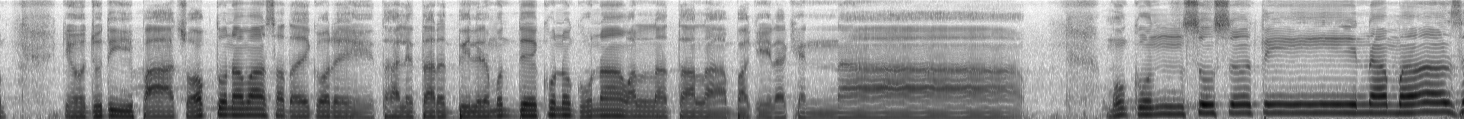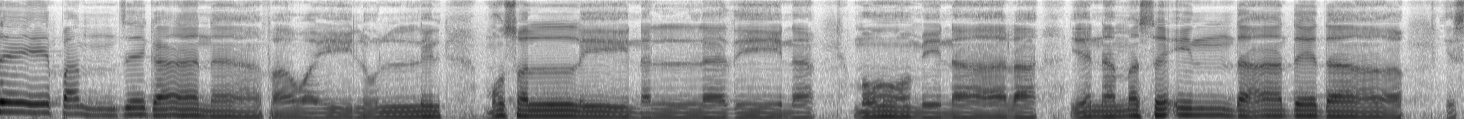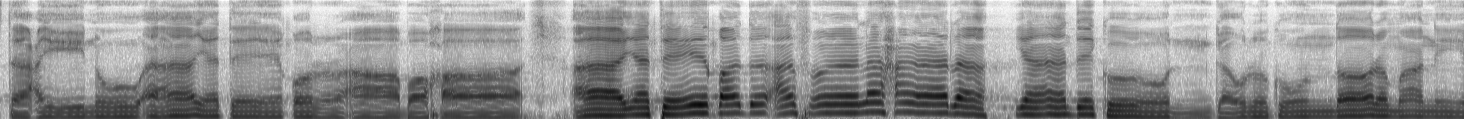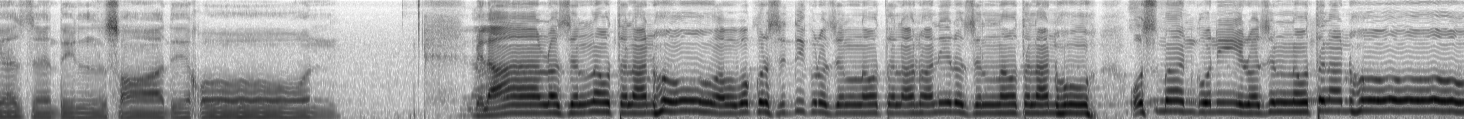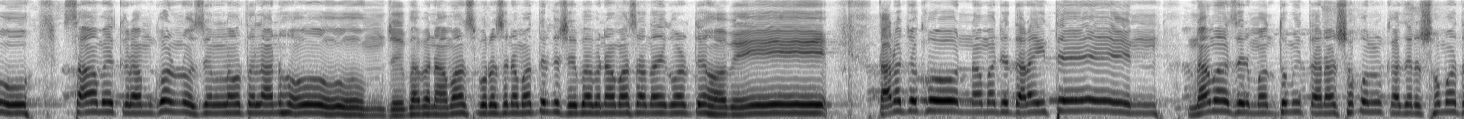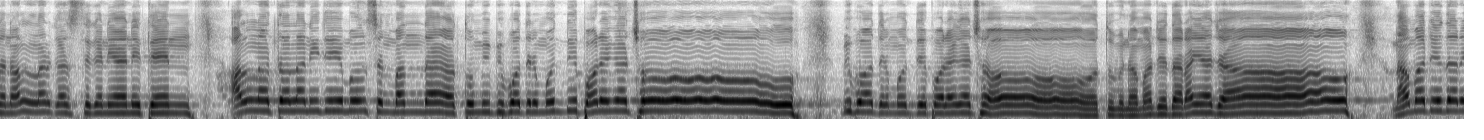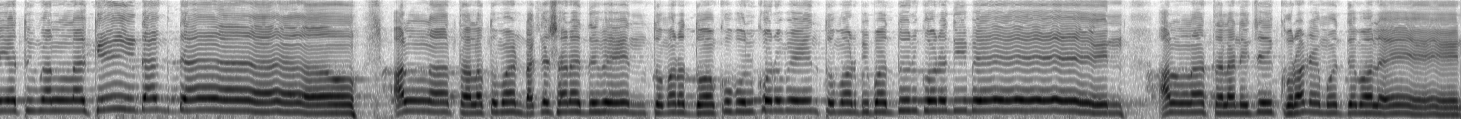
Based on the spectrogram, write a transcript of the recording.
কেউ যদি পাঁচ অক্ত নামাজ আদায় করে, তাহলে তার দিলের মধ্যে কোনো গুণা আল্লাহ তালা বাকি রাখেন না। মুকুন সুসতি নামাজে পাঞ্জে গানা ফাওয়াইলুল্লিল মুসল্লিন আল্লাযীনা মুমিনারা ينمس إنداددا استعينوا آية قرآن بخا آية قد أفلح يدكون كن كور كن دار من يسد الصادقون. বেলাল রসল্লাহ তালানহু আবু বকর সিদ্দিক রসল্লাহ তালানহু আলী রসল্লাহ তালানহু ওসমান গনি রসল্লাহ তালানহু সাবেক রামগণ রসল্লাহ তালানহু যেভাবে নামাজ পড়েছেন আমাদেরকে সেভাবে নামাজ আদায় করতে হবে। তারা যখন নামাজে দাঁড়াইতেন নামাজের মাধ্যমে তারা সকল কাজের সমাধান আল্লাহর কাছ থেকে নিয়ে নিতেন। আল্লাহ তালা নিজেই বলছেন, বান্দা, তুমি বিপদের মধ্যে পড়ে গেছো। বিপদের মধ্যে পড়ে গেছ। তুমি নামাজে দাঁড়াইয়া যাও। নামাজে দাঁড়াইয়া তুমি আল্লাহকে ডাক দাও। আল্লাহ তালা তোমার ডাকে সারা দেবেন, তোমার দোয়া কবুল করবেন, তোমার বিপদ দূর করে দিবেন। আল্লাহ তালা নিজেই কোরআনের মধ্যে বলেন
